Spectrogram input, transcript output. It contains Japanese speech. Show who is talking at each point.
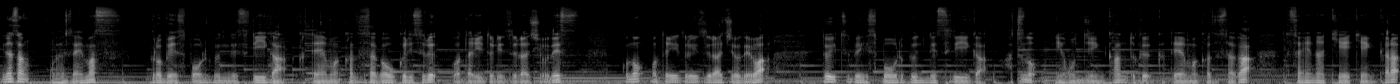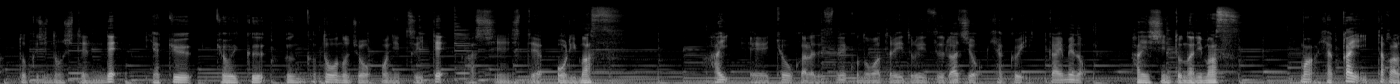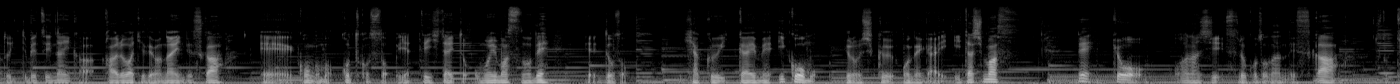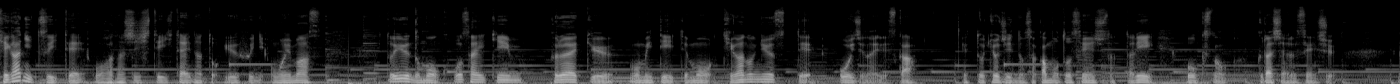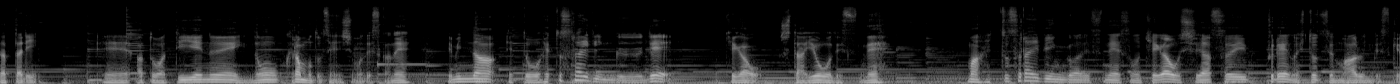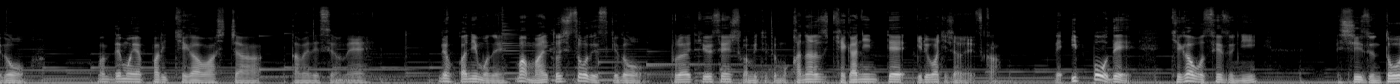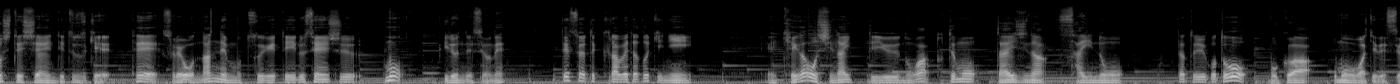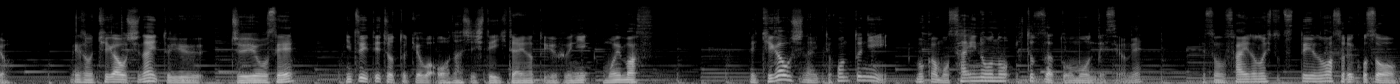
Speaker 1: 皆さんおはようございます。プロベースボールブンデスリーガー片山和沙がお送りする渡り鳥ズラジオです。この渡り鳥ズラジオではドイツベースボールブンデスリーガ初の日本人監督片山和沙が多彩な経験から独自の視点で野球、教育、文化等の情報について発信しております。はい、えー、今日からですねこの渡り鳥ズラジオ101回目の配信となります。まあ、100回行ったからといって別に何か変わるわけではないんですが、えー、今後もコツコツとやっていきたいと思いますので、えー、どうぞ101回目以降もよろしくお願いいたします。で、今日お話しすることなんですが、ちょっと怪我についてお話ししていきたいなというふうに思います。というのも、ここ最近、プロ野球を見ていても、怪我のニュースって多いじゃないですか。えっと、巨人の坂本選手だったり、ホークスのクラシアル選手だったり、えー、あとは DNA の倉本選手もですかね。でみんな、えっと、ヘッドスライディングで怪我をしたようですね。まあ、ヘッドスライディングはですね、その怪我をしやすいプレーの一つでもあるんですけど、まあ、でもやっぱり怪我はしちゃダメですよね。で、他にもね、まあ毎年そうですけど、プロ野球選手とか見てても必ず怪我人っているわけじゃないですか。で、一方で、怪我をせずに、シーズン通して試合に出続けて、それを何年も続けている選手もいるんですよね。で、そうやって比べた時に、え怪我をしないっていうのはとても大事な才能だということを僕は思うわけですよ。で、その怪我をしないという重要性についてちょっと今日はお話ししていきたいなというふうに思います。で、怪我をしないって本当に僕はもう才能の一つだと思うんですよね。その才能の一つっていうのはそれこそ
